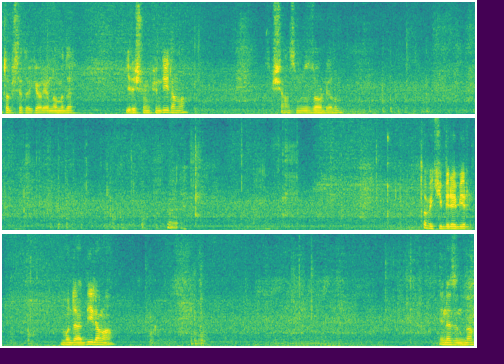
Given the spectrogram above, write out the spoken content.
Otobüste tabii ki oraya normalde giriş mümkün değil ama şansımızı zorlayalım. Tabii ki birebir model değil ama en azından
